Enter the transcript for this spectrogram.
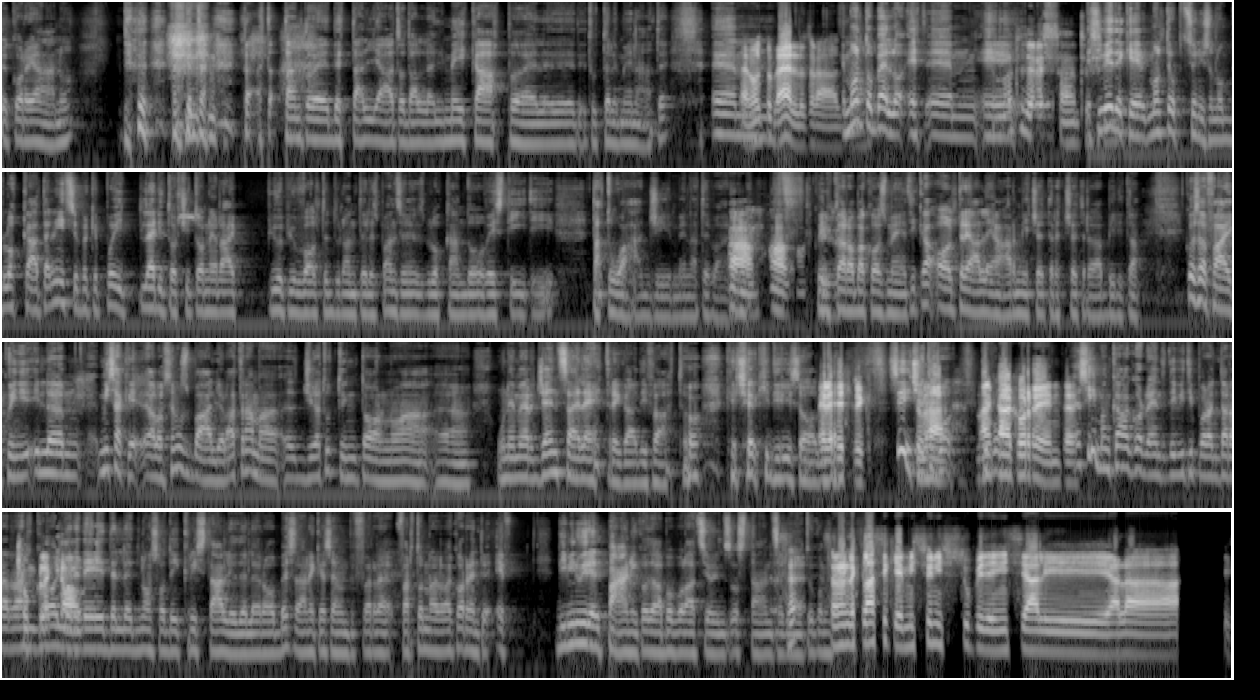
coreano. T- t- tanto è dettagliato dal il make up e le- tutte le menate Ehm, È molto bello, tra l'altro. è molto bello e, ehm, e- Molto interessante. e si sì. vede che molte opzioni sono bloccate all'inizio perché poi l'editor ci tornerà più e più volte durante l'espansione sbloccando vestiti, tatuaggi, menate varie. Ah, ah. Quindi tutta roba cosmetica, oltre alle armi, eccetera, eccetera, le abilità. Cosa fai? Quindi il, mi sa che, allora, se non sbaglio, la trama eh, gira tutto intorno a eh, un'emergenza elettrica, di fatto, che cerchi di risolvere. Electric. Sì, c'è Ma- tipo- manca tipo- la corrente. Eh sì, manca la corrente, devi tipo andare a raccogliere dei, delle- non so, dei cristalli o delle robe strane che servono per far, far tornare la corrente e diminuire il panico della popolazione in sostanza. quindi tu come- Sono le classiche missioni stupide iniziali alla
